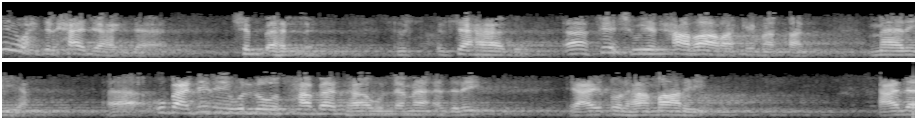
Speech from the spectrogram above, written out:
فيه واحد الحاجة هكذا تشبه التعادل آه فيه شوية حرارة كما قال ماريا. آه وبعدين يولوا صحاباتها ولا ما أدري يعيطوا لها ماري على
